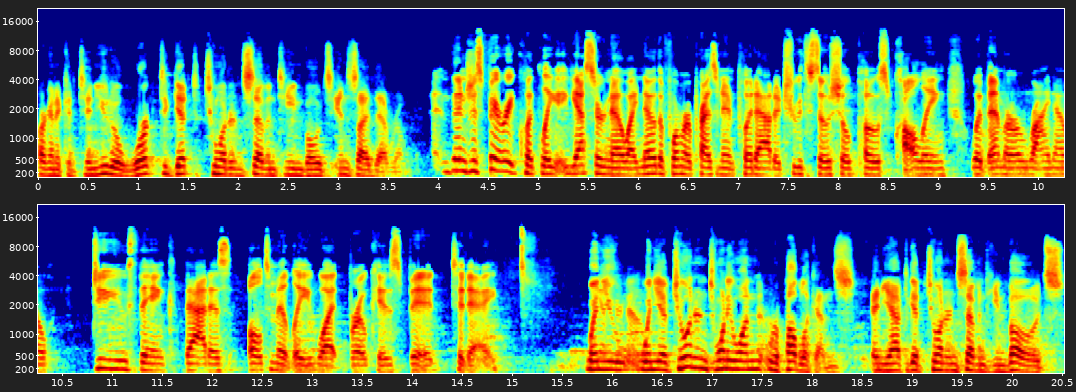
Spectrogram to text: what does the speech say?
are going to continue to work to get to 217 votes inside that room. And then, just very quickly, yes or no? I know the former president put out a Truth Social post calling Whip Emmer a RINO. Do you think that is ultimately what broke his bid today? When yes you no? when you have 221 Republicans and you have to get 217 votes,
